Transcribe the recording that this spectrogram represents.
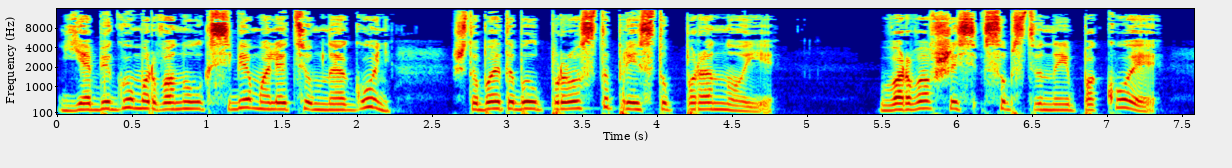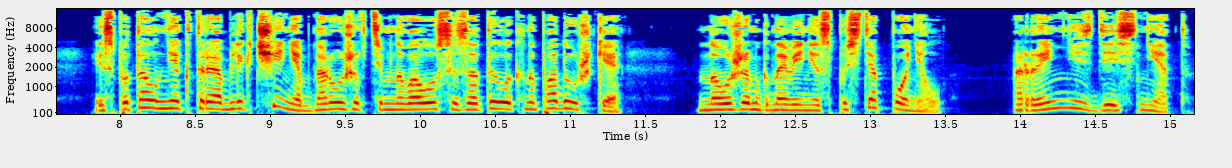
Я бегом рванул к себе, моля темный огонь, чтобы это был просто приступ паранойи. Ворвавшись в собственные покои, испытал некоторое облегчение, обнаружив темноволосый затылок на подушке, но уже мгновение спустя понял — Ренни здесь нет.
